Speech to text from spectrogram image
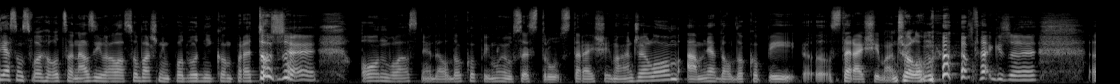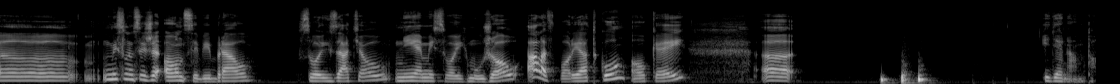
ja som svojho otca nazývala sobašným podvodníkom, pretože on vlastne dal dokopy moju sestru s terajším manželom a mňa dal dokopy s terajším manželom. Takže uh, myslím si, že on si vybral svojich zaťov, nie my svojich mužov, ale v poriadku, OK. Uh, ide nám to.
